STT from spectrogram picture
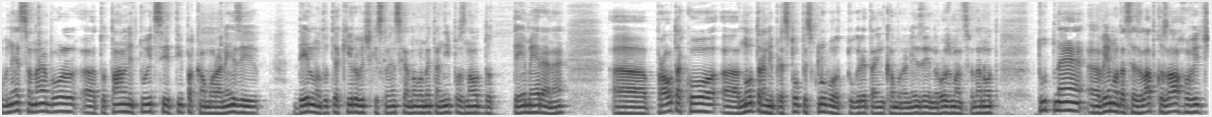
obnesel najbolj uh, totalni tujci, tipa Kamoranezi, delno tudi Akirovič, ki slovenskega nogometa ni poznal do te mere. Uh, prav tako uh, notranji prestop iz klubov, tu gre ta in Kamoranezi in Rožman, seveda not. Tudi ne, uh, vemo, da se je Zlatko Zahovič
